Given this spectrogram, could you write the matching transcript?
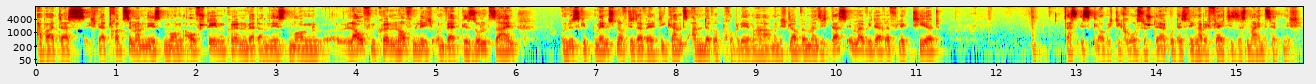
Aber das, ich werde trotzdem am nächsten Morgen aufstehen können, werde am nächsten Morgen äh, laufen können hoffentlich und werde gesund sein. Und es gibt Menschen auf dieser Welt, die ganz andere Probleme haben. Und ich glaube, wenn man sich das immer wieder reflektiert, das ist, glaube ich, die große Stärke. Und deswegen habe ich vielleicht dieses Mindset nicht.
